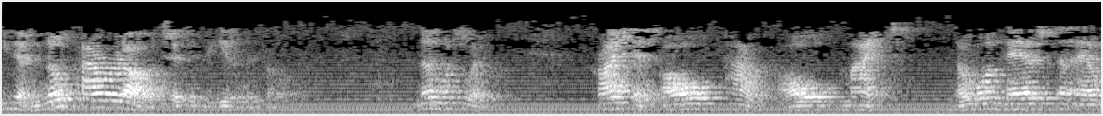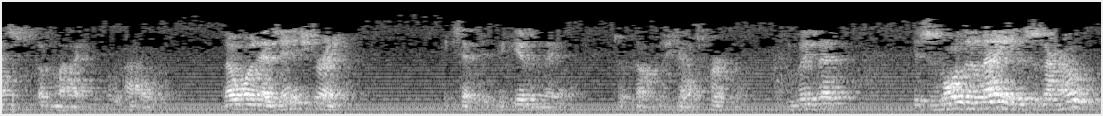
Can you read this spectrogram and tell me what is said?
You have no power at all except to be given it from. None whatsoever. Christ has all power, all might. No one has an ounce of might or power. No one has any strength except it be given them to accomplish God's purpose. You believe that? This is more than a name. This is our hope.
